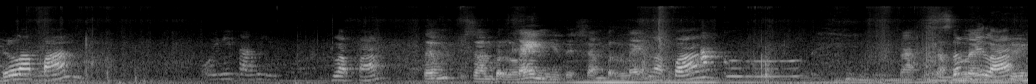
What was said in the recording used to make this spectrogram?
Delapan. Oh ini tali. Delapan. Tem Samberland gitu, Samberland. delapan. Aku. Nah, Sembilan. gede.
